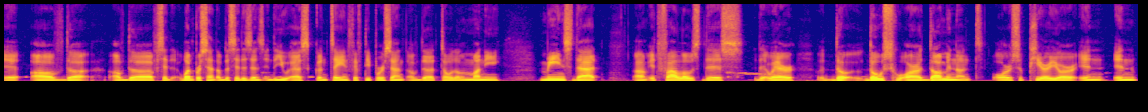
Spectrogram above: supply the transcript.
eh, of the of the one percent of the citizens in the U.S. contain fifty percent of the total money means that um, it follows this that where the those who are dominant or superior in in,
